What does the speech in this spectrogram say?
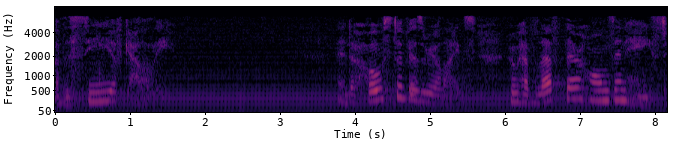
of the Sea of Galilee, and a host of Israelites who have left their homes in haste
